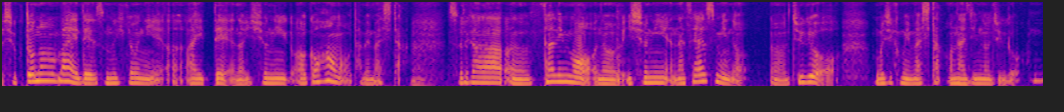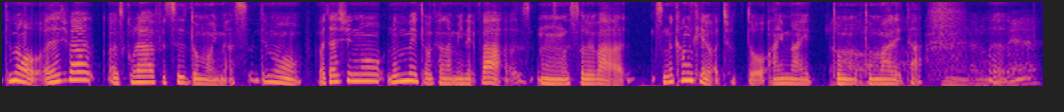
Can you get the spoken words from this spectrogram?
食堂の前でその人にあ会えてあの一緒にあご飯を食べました。うんそれからあの2人もあの一緒に夏休みの授業を申し込みました。同じの授業。でも私はあこれは普通と思います。でも私のルームメイトから見れば、うん、それはその関係はちょっと曖昧と思われた。うんね。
